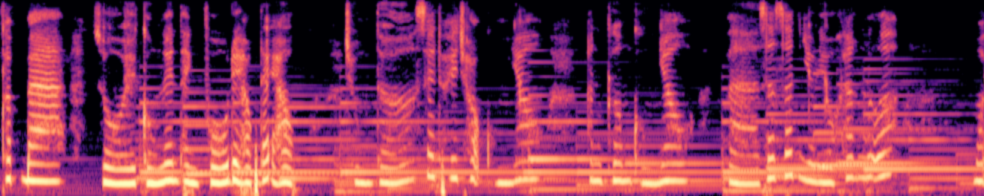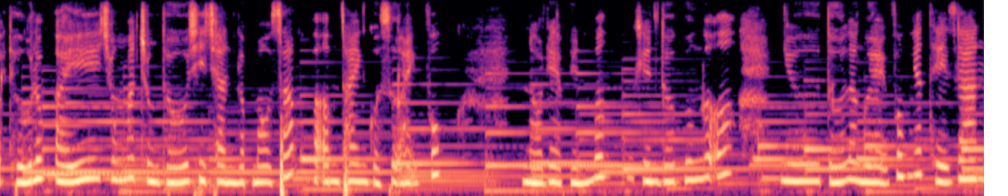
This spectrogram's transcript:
cấp 3 Rồi cùng lên thành phố để học đại học Chúng tớ sẽ thuê trọ cùng nhau, ăn cơm cùng nhau Và rất rất nhiều điều khác nữa. Mọi thứ lúc ấy trong mắt chúng tớ chỉ tràn ngập màu sắc và âm thanh của sự hạnh phúc nó đẹp đến mức khiến tớ cứ ngỡ, như tớ là người hạnh phúc nhất thế gian.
